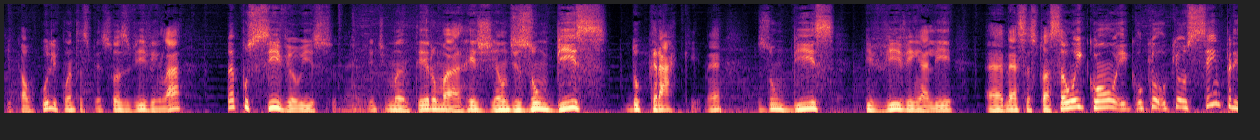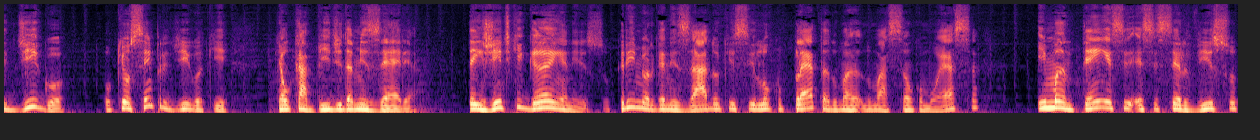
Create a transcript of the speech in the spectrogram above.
que calcule quantas pessoas vivem lá? Não é possível isso, né? A gente manter uma região de zumbis do crack, né? Zumbis que vivem ali eh, nessa situação e com e o, que, eu- o que eu sempre digo, o que eu sempre digo aqui, que é o cabide da miséria. Tem gente que ganha nisso, crime organizado que se locupleta numa, numa ação como essa e mantém esse, esse serviço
